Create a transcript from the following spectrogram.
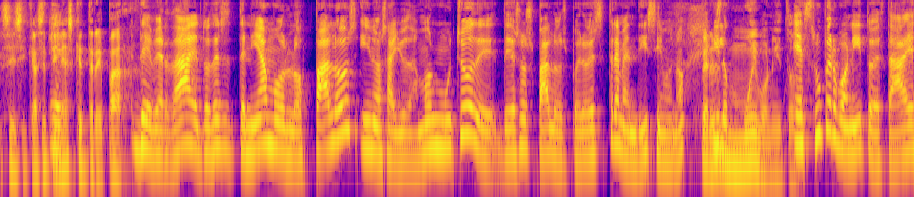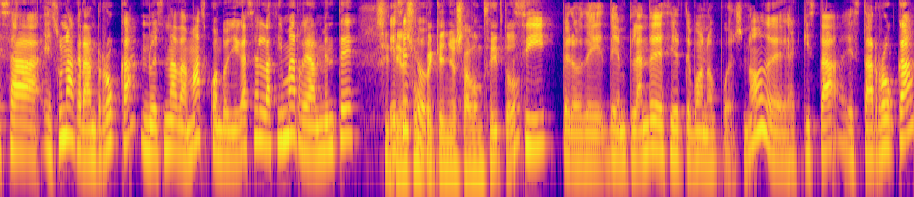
Sí, sí, casi Eh, tenías que trepar. De verdad, entonces teníamos los palos y nos ayudamos mucho de, de esos palos, pero es tremendísimo, ¿no? Pero Y es lo- muy bonito. es súper bonito, está esa, es una gran roca, no es nada más. Cuando llegas en la cima realmente... Si es tienes eso. un pequeño saloncito. Sí, pero de, de en plan de decirte, bueno, pues, ¿no? De aquí está esta roca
